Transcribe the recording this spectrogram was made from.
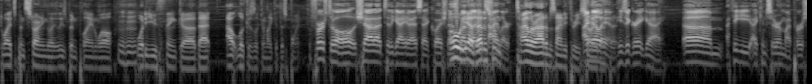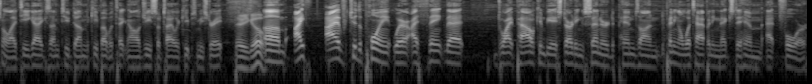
Dwight's been starting lately; he's been playing well. Mhm. What do you think uh, that outlook is looking like at this point? First of all, shout out to the guy who asked that question. That's oh yeah, that is Tyler. Tyler Adams, ninety three. I know him. He's a great guy. Um, I think he, I consider him my personal IT guy because I'm too dumb to keep up with technology. So Tyler keeps me straight. there you go. Um, I I've to the point where I think that Dwight Powell can be a starting center depends on depending on what's happening next to him at four,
